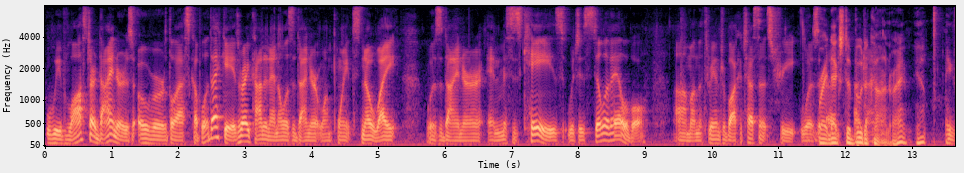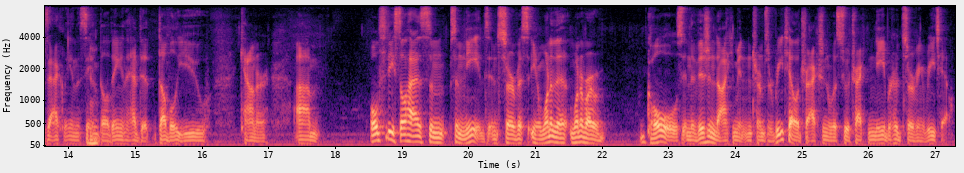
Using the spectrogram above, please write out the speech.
we've lost our diners over the last couple of decades, right? Continental was a diner at one point. Snow White was a diner, and Mrs. K's, which is still available um, on the 300 block of Chestnut Street, was Right a- next to. Buddakan, right? Yep. Exactly in the same building, and they had the double U counter. Um, Old City still has some some needs in service. You know, one of the one of our goals in the vision document in terms of retail attraction was to attract neighborhood serving retail.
